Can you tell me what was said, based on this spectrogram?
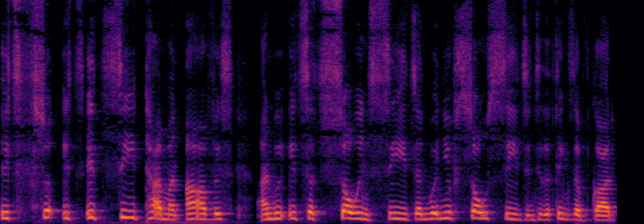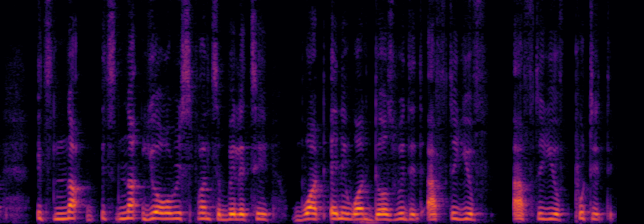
it's so it's it's seed time and harvest, and we, it's a sowing seeds. And when you sow seeds into the things of God, it's not it's not your responsibility what anyone does with it after you've after you've put it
